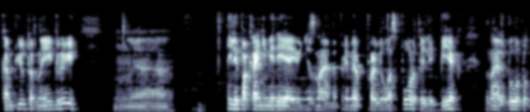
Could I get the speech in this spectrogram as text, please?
компьютерной игры, или, по крайней мере, я ее не знаю, например, про велоспорт или бег. Знаешь, было бы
